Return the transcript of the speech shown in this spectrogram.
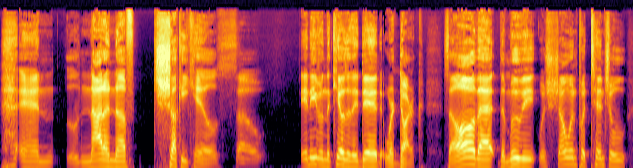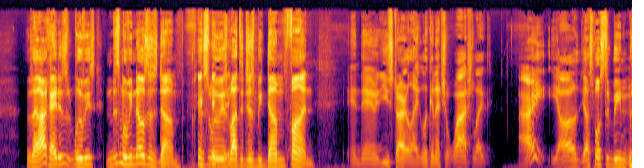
and not enough Chucky kills. So, and even the kills that they did were dark. So all that the movie was showing potential. It was like, okay, this movie's this movie knows it's dumb. This movie's about to just be dumb fun. And then you start like looking at your watch, like, all right, y'all, y'all supposed to be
